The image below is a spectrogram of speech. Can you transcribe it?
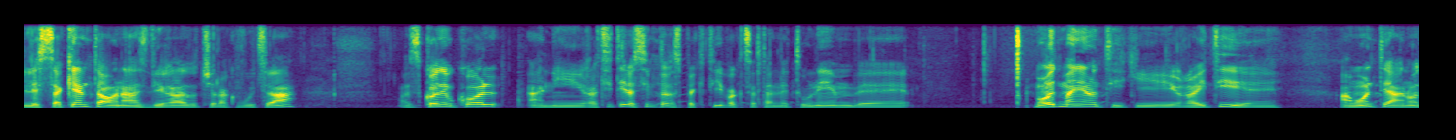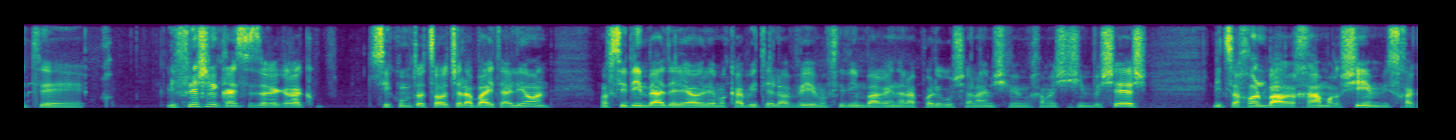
לסכם את העונה הסדירה הזאת של הקבוצה. אז קודם כל, אני רציתי לשים פרספקטיבה קצת על נתונים, ומאוד מעניין אותי, כי ראיתי אה, המון טענות, אה, לפני שניכנס לזה רגע, רק סיכום תוצאות של הבית העליון, מפסידים בעד אליהו למכבי תל אביב, מפסידים בארנה להפועל ירושלים 75-66, ניצחון בהערכה מרשים, משחק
